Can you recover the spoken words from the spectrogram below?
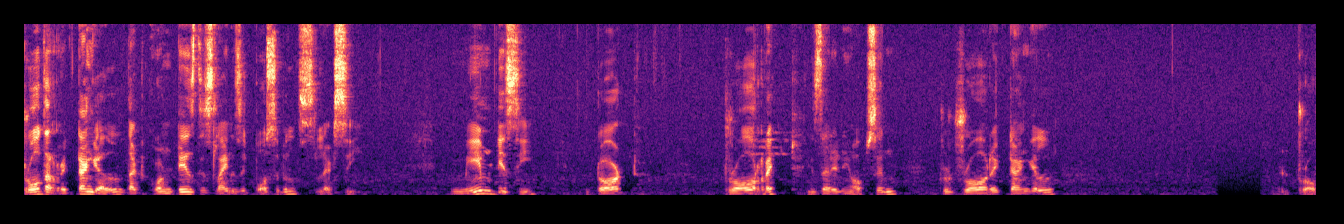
draw the rectangle that contains this line? Is it possible? Let's see. memdc dot draw rect is there any option to draw rectangle draw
